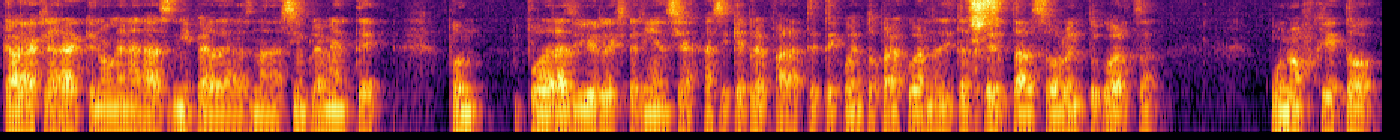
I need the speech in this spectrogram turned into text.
Cabe aclarar que no ganarás ni perderás nada, simplemente pon- podrás vivir la experiencia, así que prepárate, te cuento, para jugar necesitas estar solo en tu cuarto, un objeto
